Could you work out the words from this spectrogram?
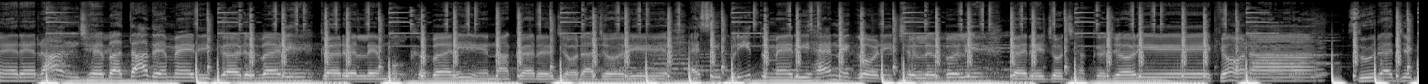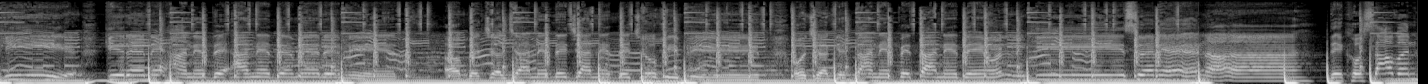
मेरे रांझे, बता दे मेरी गड़बड़ी। कर ले मुखबरी, ना कर जोरा जोरी ऐसी प्रीत मेरी है निगोड़ी चुलबुली। करे जो झक जोरी क्यों ना? सूरज की किरण आने दे आने दे मेरे मीत अब चल जाने दे जाने दे जो भी बीत। ओ जगह ताने पे ताने दे उनकी, सुने ना। देखो सावन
